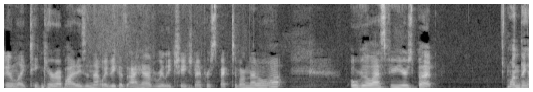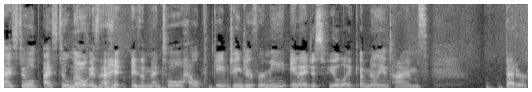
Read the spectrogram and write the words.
and like taking care of our bodies in that way because I have really changed my perspective on that a lot over the last few years. But one thing I still I still know is that it is a mental health game changer for me and I just feel like a million times better.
